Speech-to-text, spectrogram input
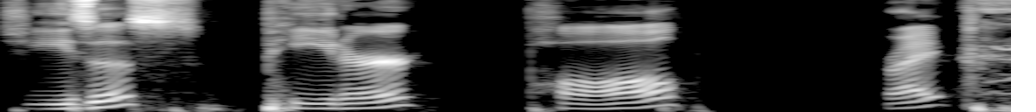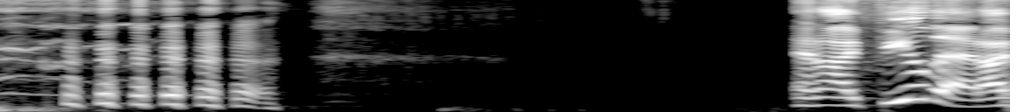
Jesus, Peter, Paul, right? and I feel that. I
